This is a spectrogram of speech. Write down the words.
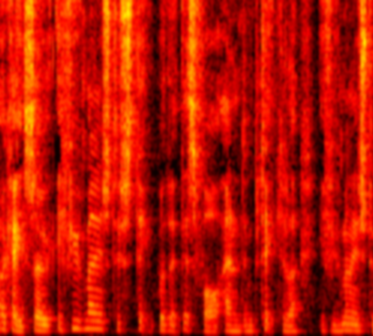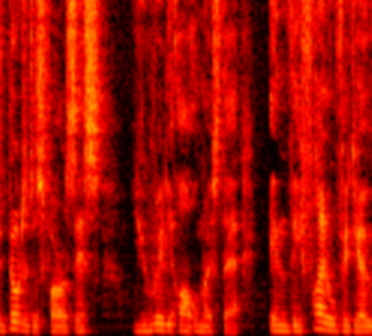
Okay, so if you've managed to stick with it this far, and in particular, if you've managed to build it as far as this, you really are almost there. In the final video,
